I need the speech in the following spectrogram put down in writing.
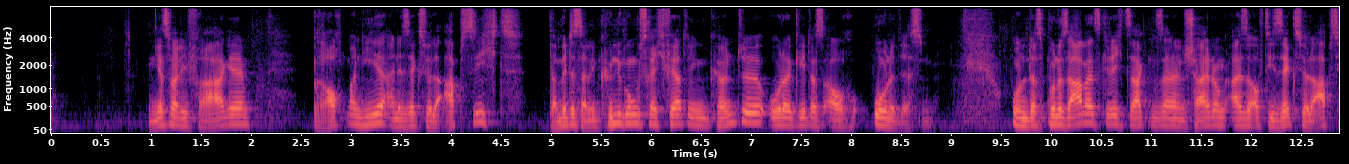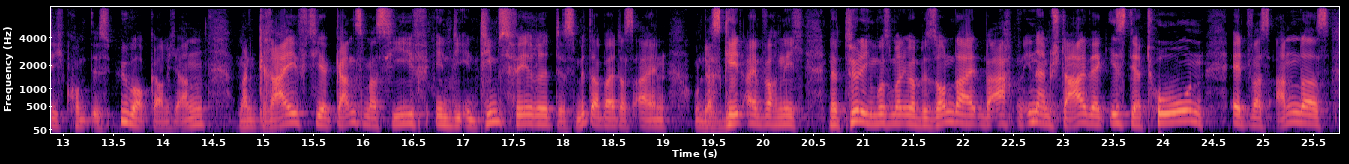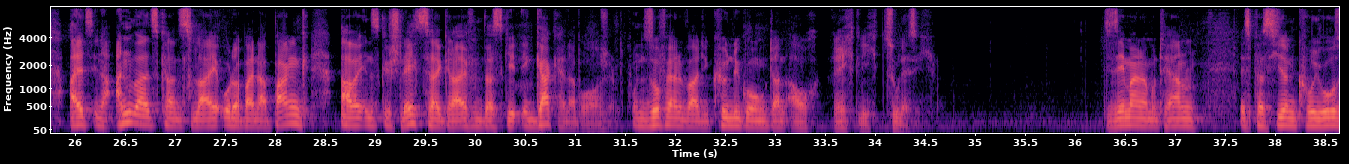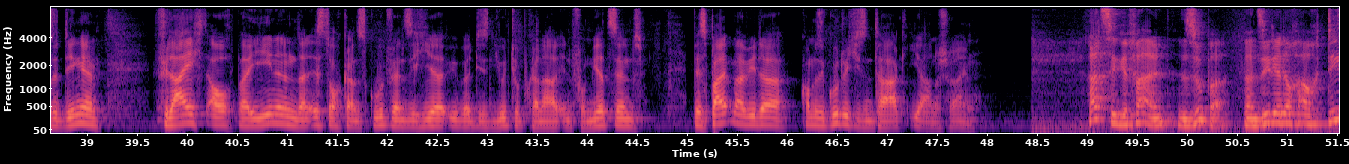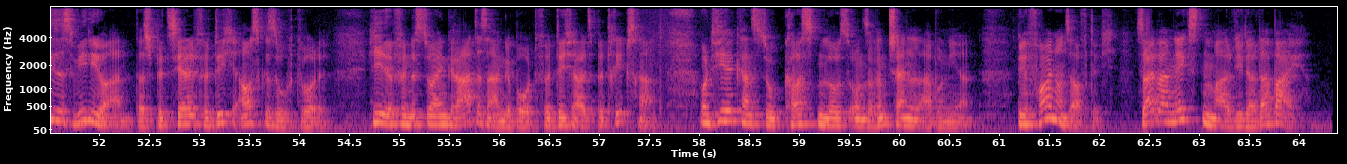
Und jetzt war die Frage, braucht man hier eine sexuelle Absicht, damit es eine Kündigung rechtfertigen könnte, oder geht das auch ohne dessen? Und das Bundesarbeitsgericht sagt in seiner Entscheidung, also auf die sexuelle Absicht kommt es überhaupt gar nicht an. Man greift hier ganz massiv in die Intimsphäre des Mitarbeiters ein und das geht einfach nicht. Natürlich muss man immer Besonderheiten beachten. In einem Stahlwerk ist der Ton etwas anders als in einer Anwaltskanzlei oder bei einer Bank, aber ins Geschlechtsteil greifen, das geht in gar keiner Branche. Und insofern war die Kündigung dann auch rechtlich zulässig. Sie sehen, meine Damen und Herren, es passieren kuriose Dinge vielleicht auch bei Ihnen, dann ist doch ganz gut, wenn Sie hier über diesen YouTube-Kanal informiert sind. Bis bald mal wieder. Kommen Sie gut durch diesen Tag. Ihr Arne Schrein. Hat sie gefallen? Super. Dann sieh dir doch auch dieses Video an, das speziell für dich ausgesucht wurde. Hier findest du ein Gratisangebot für dich als Betriebsrat. Und hier kannst du kostenlos unseren Channel abonnieren. Wir freuen uns auf dich. Sei beim nächsten Mal wieder dabei.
